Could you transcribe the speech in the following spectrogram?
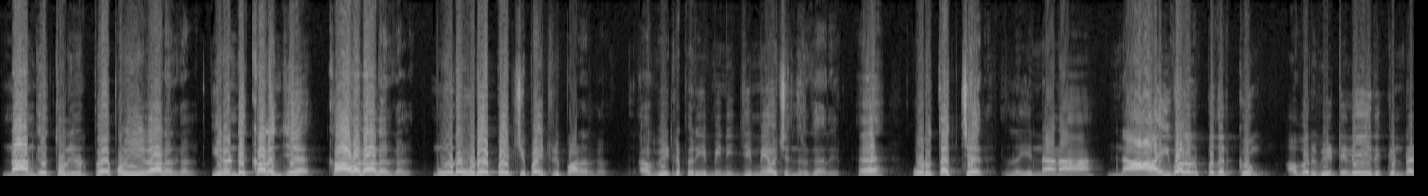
நான்கு தொழில்நுட்ப பொறியியலாளர்கள். இரண்டு களஞ்சிய காவலாளர்கள். மூணு உடற்பயிற்சி பயிற்றுவிப்பாளர்கள். வீட்டில் பெரிய மினி ஜிம்மே வச்சுருந்துருக்காரு. ஒரு தச்சர். இதில் என்னன்னா நாய் வளர்ப்பதற்கும் அவர் வீட்டிலே இருக்கின்ற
